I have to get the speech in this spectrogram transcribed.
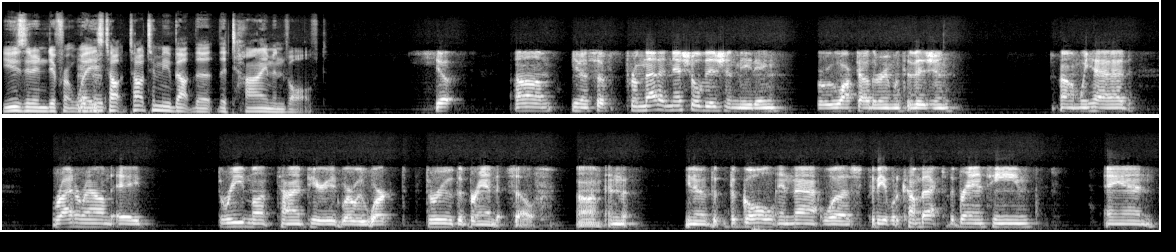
use it in different ways. Mm-hmm. Talk talk to me about the the time involved. Yep. Um, you know, so from that initial vision meeting we walked out of the room with the vision, um, we had right around a three month time period where we worked through the brand itself. Um, and the, you know, the, the goal in that was to be able to come back to the brand team and,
